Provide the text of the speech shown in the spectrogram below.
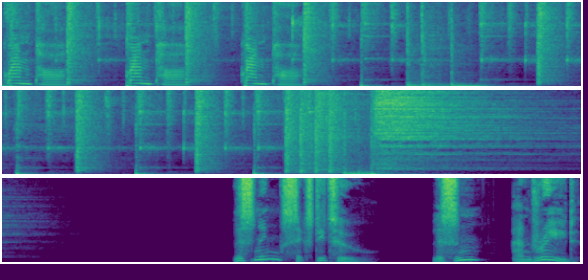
Grandpa, grandpa, grandpa. Listening 62. Listen and read.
